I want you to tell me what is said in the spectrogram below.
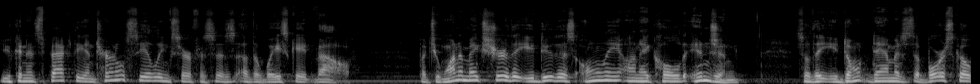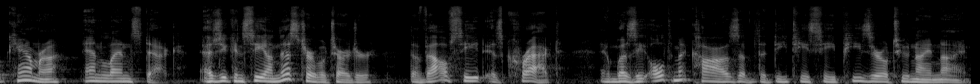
you can inspect the internal sealing surfaces of the wastegate valve. But you want to make sure that you do this only on a cold engine so that you don't damage the borescope camera and lens stack. As you can see on this turbocharger, the valve seat is cracked and was the ultimate cause of the DTC P0299.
